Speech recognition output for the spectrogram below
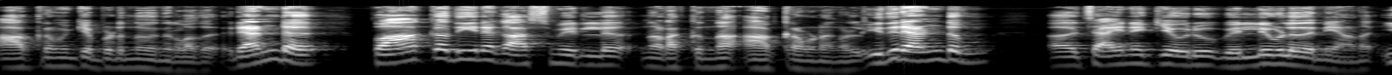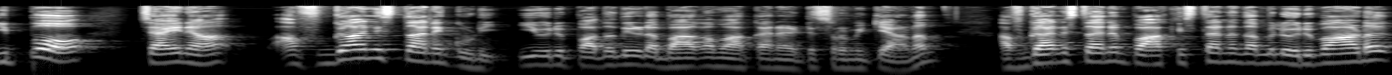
ആക്രമിക്കപ്പെടുന്നു എന്നുള്ളത്. രണ്ട് പാക് അധീന കാശ്മീരിൽ നടക്കുന്ന ആക്രമണങ്ങൾ. ഇത് രണ്ടും ചൈനയ്ക്ക് ഒരു വെല്ലുവിളി തന്നെയാണ്. ഇപ്പോൾ ചൈന അഫ്ഗാനിസ്ഥാനെ കൂടി ഈ ഒരു പദ്ധതിയുടെ ഭാഗമാക്കാനായിട്ട് ശ്രമിക്കുകയാണ്. അഫ്ഗാനിസ്ഥാനും പാകിസ്ഥാനും തമ്മിൽ ഒരുപാട്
